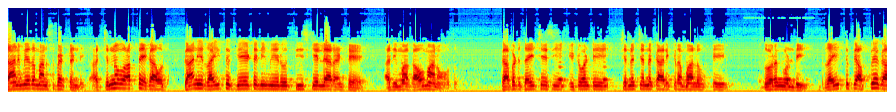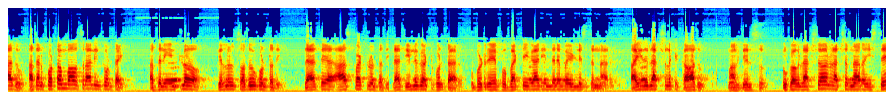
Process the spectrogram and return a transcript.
దాని మీద మనసు పెట్టండి. ఆ చిన్న వార్తే కావచ్చు. కానీ రైతు గేటుని మీరు తీసుకెళ్ళారంటే అది మాకు అవమానం అవుతుంది. కాబట్టి దయచేసి ఇటువంటి చిన్న చిన్న కార్యక్రమాలకి దూరంగా ఉండి రైతుకి అప్పే కాదు అతని కుటుంబ అవసరాలు ఇంకుంటాయి అతని ఇంట్లో పిల్లలు చదువుకుంటుంది. లేకపోతే హాస్పిటల్ ఉంటుంది లేకపోతే ఇల్లు కట్టుకుంటారు. ఇప్పుడు రేపు బట్టి గారు ఇందరమ్మ ఇల్లు ఇస్తున్నారు ఐదు లక్షలకి కాదు మాకు తెలుసు. ఇంకొక లక్ష లక్షన్నర ఇస్తే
